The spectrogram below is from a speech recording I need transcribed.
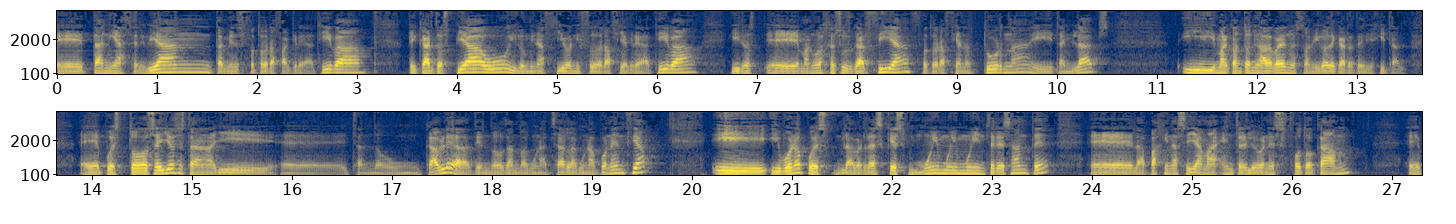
eh, Tania Cervián, también es fotógrafa creativa, Ricardo Espiau, iluminación y fotografía creativa, y Manuel Jesús García, fotografía nocturna y timelapse, y Marco Antonio Álvarez, nuestro amigo de Carrete Digital. pues todos ellos están allí echando un cable, haciendo, dando alguna charla, alguna ponencia. Y, bueno, pues la verdad es que es muy, muy, muy interesante. Eh, la página se llama entreleonesfotocam.com eh,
